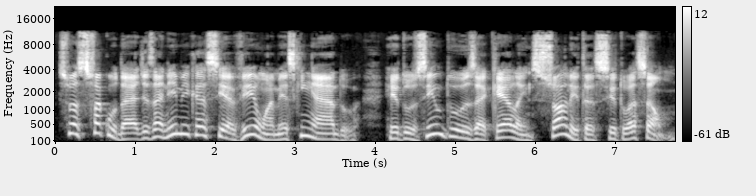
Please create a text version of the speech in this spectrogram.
suas faculdades anímicas se haviam amesquinhado, reduzindo-os àquela insólita situação.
